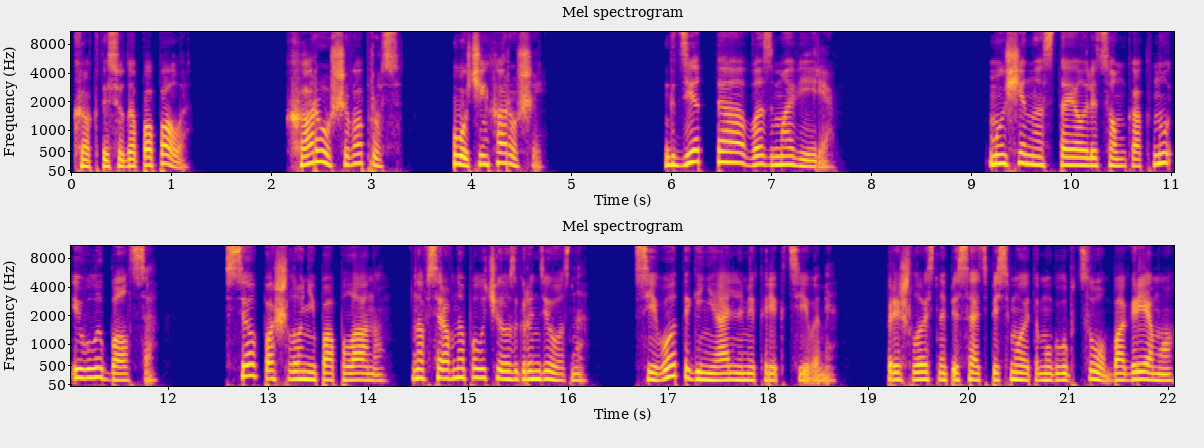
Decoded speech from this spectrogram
«Как ты сюда попала?» «Хороший вопрос. Очень хороший где-то в Азмавере. Мужчина стоял лицом к окну и улыбался. Все пошло не по плану, но все равно получилось грандиозно. С его-то гениальными коррективами. Пришлось написать письмо этому глупцу, Багрему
